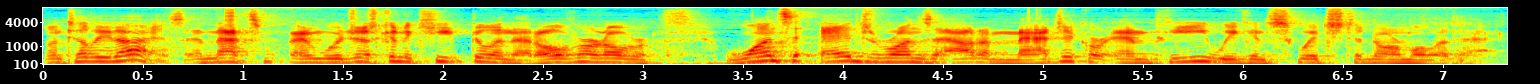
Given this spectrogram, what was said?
until he dies, and that's and we're just going to keep doing that over and over. Once Edge runs out of magic or MP, we can switch to normal attack.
